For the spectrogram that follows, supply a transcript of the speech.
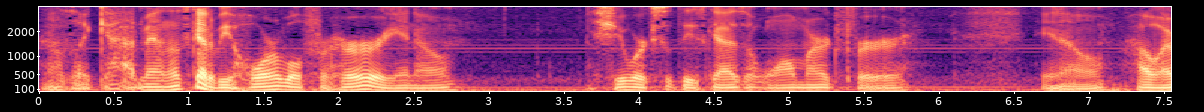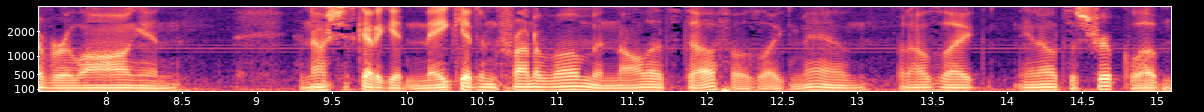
and I was like, "God, man, that's got to be horrible for her." You know, she works with these guys at Walmart for you know however long, and and now she's got to get naked in front of them and all that stuff. I was like, "Man," but I was like, "You know, it's a strip club.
